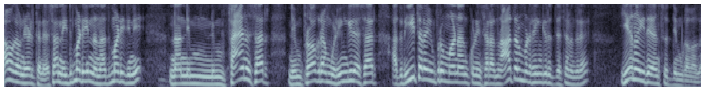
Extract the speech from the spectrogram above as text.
ಆವಾಗ ಅವ್ನು ಹೇಳ್ತಾನೆ, ಸರ್, ಇದು ಮಾಡಿದ್ದೀನಿ ನಾನು ಅದು ಮಾಡಿದ್ದೀನಿ ನಾನು ನಿಮ್ಮ ನಿಮ್ಮ ಫ್ಯಾನು ಸರ್ ನಿಮ್ಮ ಪ್ರೋಗ್ರಾಮ್ಗಳು ಹಿಂಗಿದೆ ಸರ್. ಅದನ್ನ ಈ ಥರ ಇಂಪ್ರೂವ್ ಮಾಡೋಣ ಅಂದ್ಕೊಂಡಿನಿ ಸರ್. ಅದನ್ನ ಆ ಥರ ಮಾಡಿದ್ರೆ ಹೆಂಗಿರುತ್ತೆ ಸರ್? ಅಂದರೆ, ಏನೋ ಇದೆ ಅನ್ಸುತ್ತೆ ನಿಮ್ಗೆ ಅವಾಗ.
